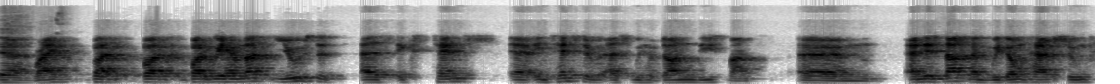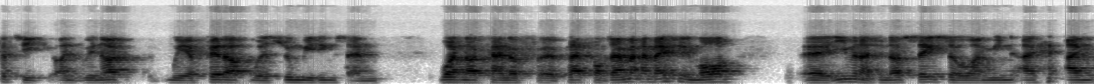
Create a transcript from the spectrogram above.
Yeah. Right. But but but we have not used it as extensive uh, intensive as we have done these months. Um, and it's not that we don't have Zoom fatigue, and we're not we are fed up with Zoom meetings and whatnot kind of uh, platforms. I'm, I'm actually more uh, even I should not say so. I mean I, I'm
